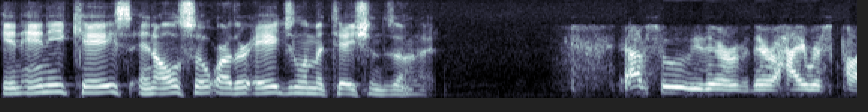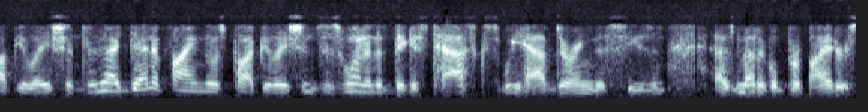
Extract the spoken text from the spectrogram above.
in any case? And also are there age limitations on it Absolutely, there are high risk populations, and identifying those populations is one of the biggest tasks we have during this season as medical providers.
